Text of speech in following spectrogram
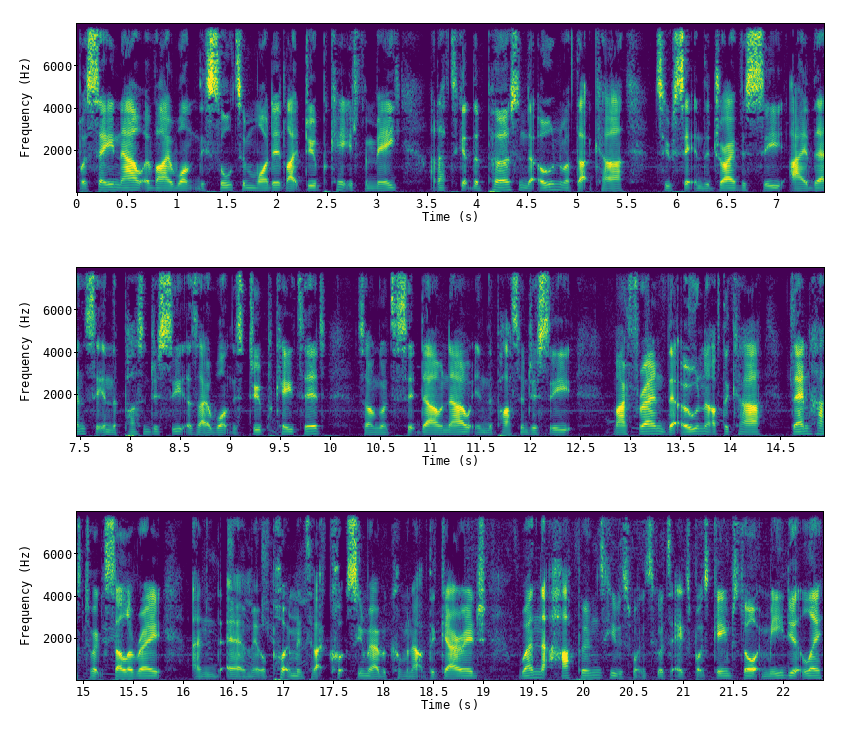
But say now if I want this Sultan modded, like duplicated for me, I'd have to get the person, the owner of that car, to sit in the driver's seat. I then sit in the passenger seat as I want this duplicated. So I'm going to sit down now in the passenger seat my friend, the owner of the car, then has to accelerate and um, it will put him into that cutscene where we're coming out of the garage. When that happens, he just wants to go to Xbox Game Store immediately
